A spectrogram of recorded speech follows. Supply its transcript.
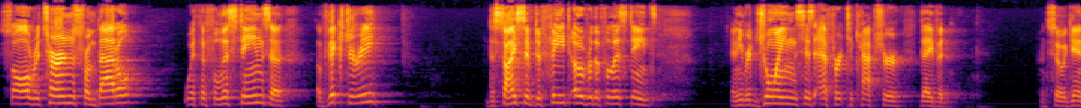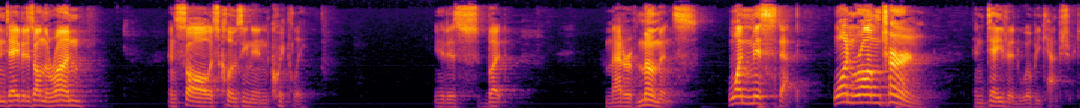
Saul returns from battle with the Philistines, a, a victory, decisive defeat over the Philistines, and he rejoins his effort to capture David. And so again, David is on the run, and Saul is closing in quickly. It is but a matter of moments, one misstep one wrong turn, and David will be captured.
